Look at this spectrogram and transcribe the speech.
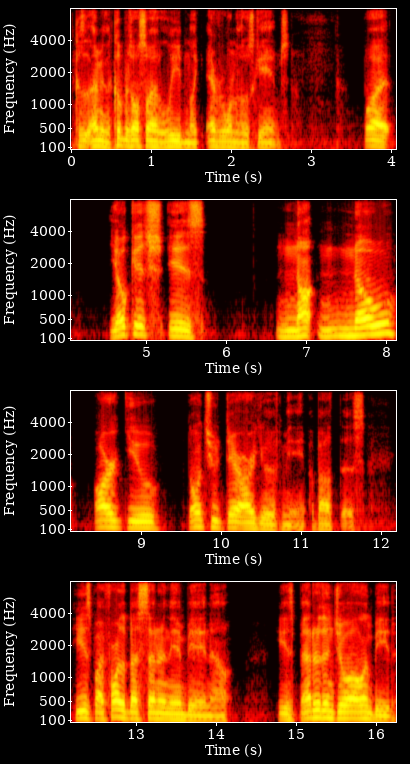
because, I mean, the Clippers also had a lead in like every one of those games. But Jokic is not, no argue, don't you dare argue with me about this. He is by far the best center in the NBA now. He is better than Joel Embiid.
